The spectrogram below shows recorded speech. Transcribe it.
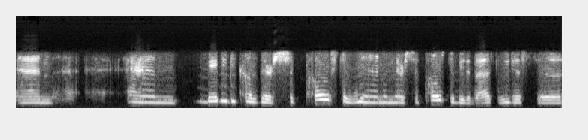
and and maybe because they're supposed to win and they're supposed to be the best, we just uh,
